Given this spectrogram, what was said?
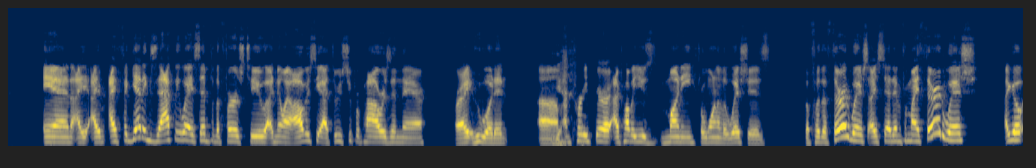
and I, I I forget exactly what I said for the first two. I know I obviously I threw superpowers in there, right? Who wouldn't? Um, Yeah. I'm pretty sure I probably used money for one of the wishes. But for the third wish, I said, and for my third wish, I go,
